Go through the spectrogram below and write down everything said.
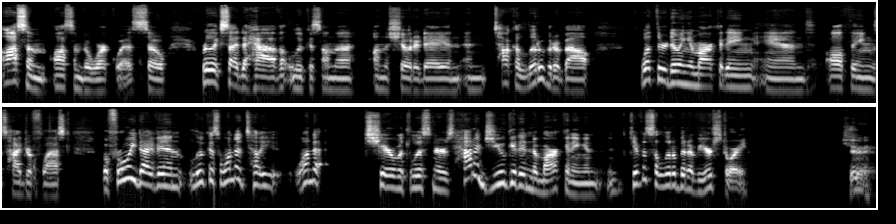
awesome, awesome to work with. So really excited to have Lucas on the on the show today and and talk a little bit about what they're doing in marketing and all things Hydro Flask. Before we dive in, Lucas, I want to tell you, want to share with listeners how did you get into marketing? And give us a little bit of your story. Sure.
